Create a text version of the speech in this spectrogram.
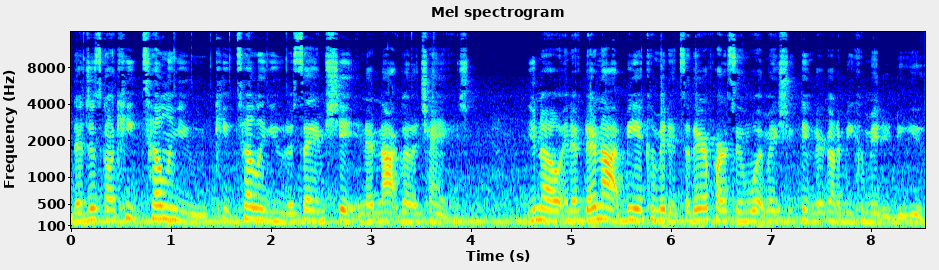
They're just going to keep telling you, keep telling you the same shit and they're not going to change. You know, and if they're not being committed to their person, what makes you think they're going to be committed to you?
